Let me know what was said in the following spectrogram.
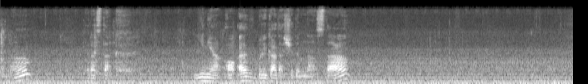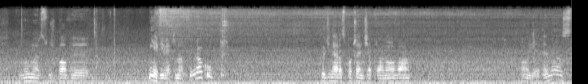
Dobra. Teraz tak. Linia OF, brygada 17. Numer służbowy nie wiem jaki mam w tym roku. Godzina rozpoczęcia planowa o 11.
